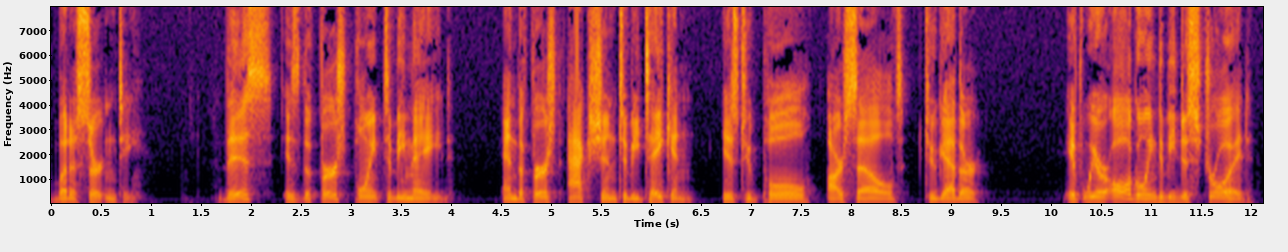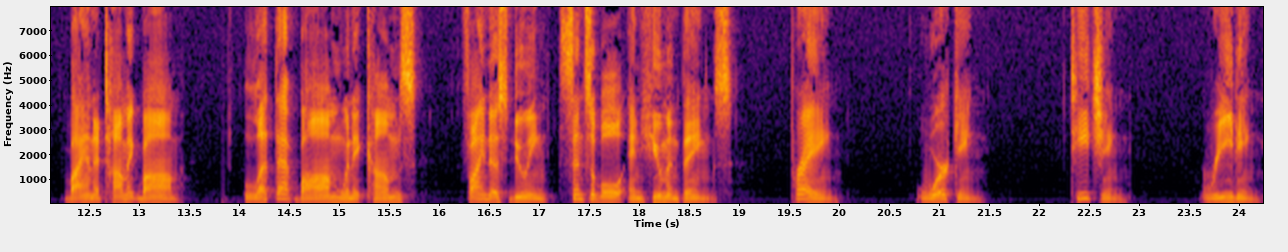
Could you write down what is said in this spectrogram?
but a certainty. This is the first point to be made, and the first action to be taken is to pull ourselves together. If we are all going to be destroyed by an atomic bomb, let that bomb, when it comes, find us doing sensible and human things, praying, working, teaching, reading,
